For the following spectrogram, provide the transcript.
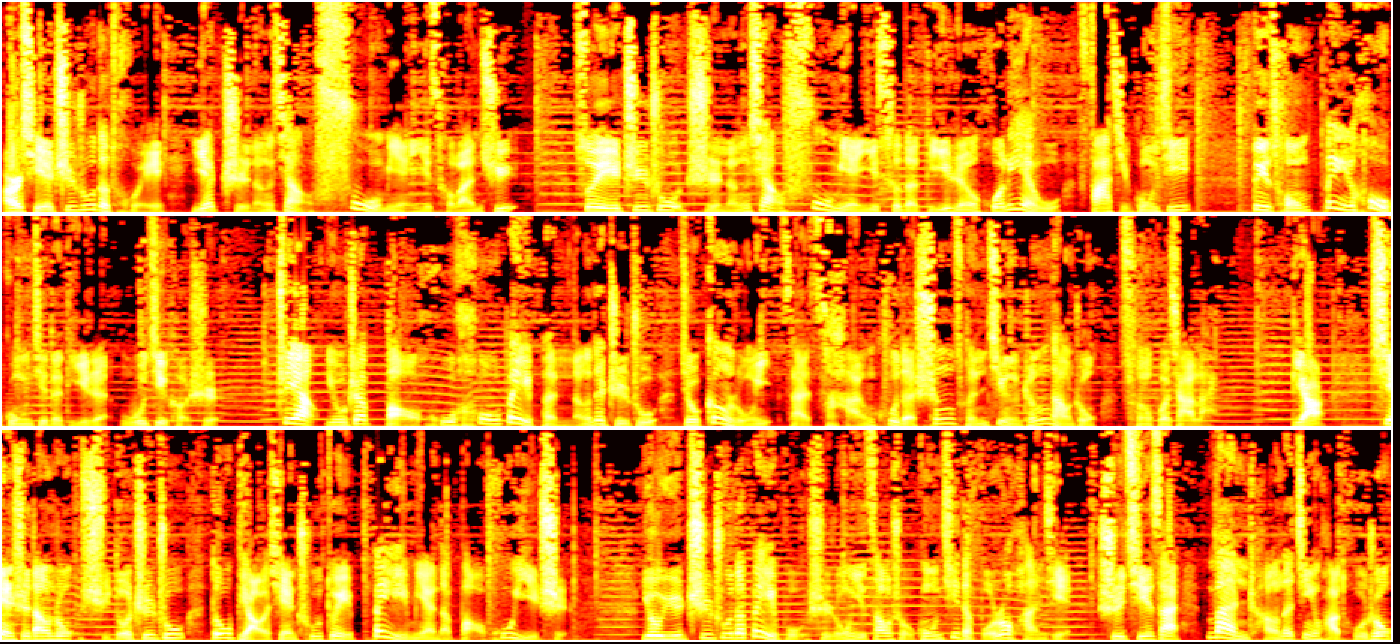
而且蜘蛛的腿也只能向负面一侧弯曲，所以蜘蛛只能向负面一侧的敌人或猎物发起攻击，对从背后攻击的敌人无计可施。这样，有着保护后背本能的蜘蛛就更容易在残酷的生存竞争当中存活下来。第二，现实当中许多蜘蛛都表现出对背面的保护意识。由于蜘蛛的背部是容易遭受攻击的薄弱环节，使其在漫长的进化途中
